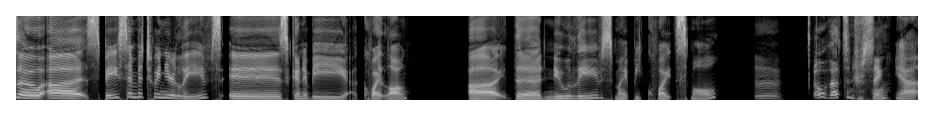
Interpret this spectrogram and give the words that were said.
So, uh, space in between your leaves is going to be quite long. Uh, the new leaves might be quite small. Mm. Oh, that's interesting. Yeah.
